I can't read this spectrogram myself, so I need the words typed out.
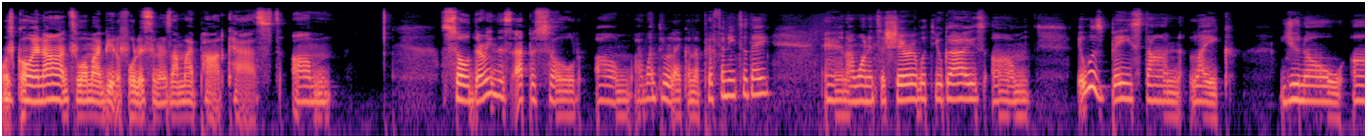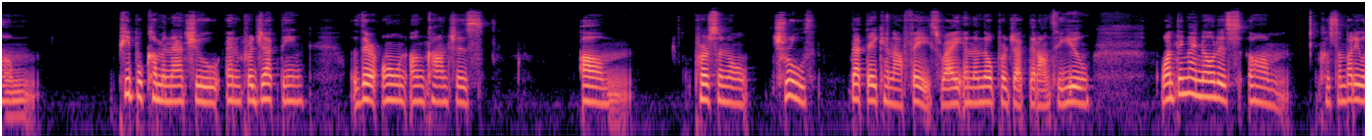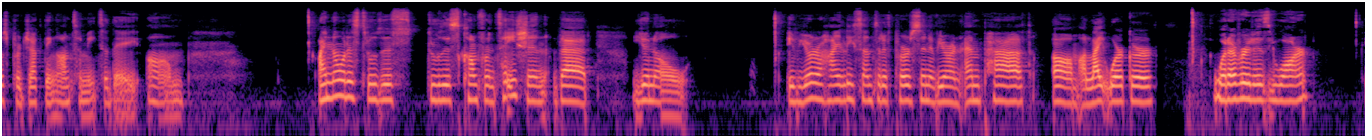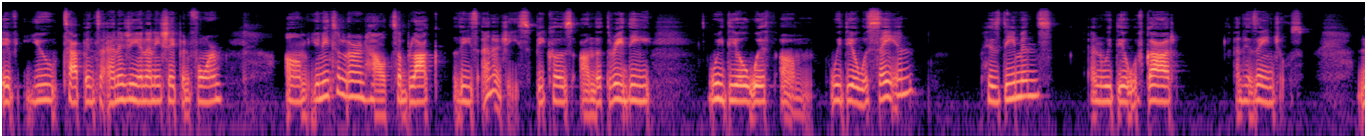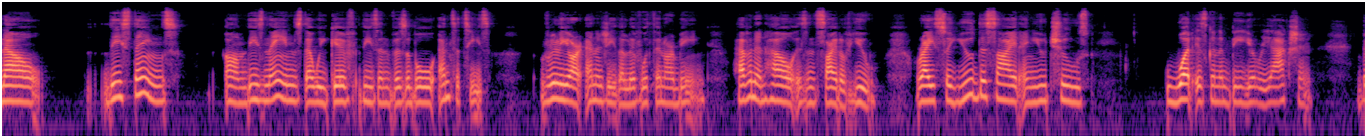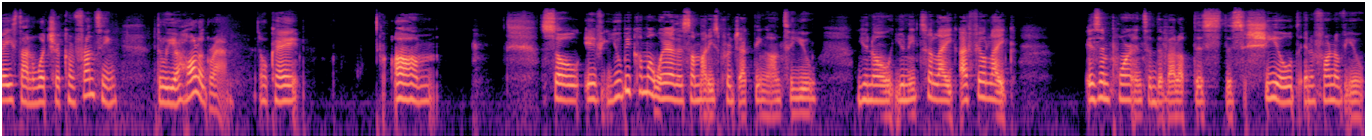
What's going on to all my beautiful listeners on my podcast? Um, so during this episode, um, I went through like an epiphany today, and I wanted to share it with you guys. Um, it was based on like, you know, um, people coming at you and projecting their own unconscious, um, personal truth that they cannot face, right? And then they'll project it onto you. One thing I noticed, um, because somebody was projecting onto me today, um, I noticed through this through this confrontation that, you know, if you're a highly sensitive person, if you're an empath, um, a light worker, whatever it is you are, if you tap into energy in any shape and form, um, you need to learn how to block these energies because on the 3D we deal with um, we deal with Satan, his demons, and we deal with God and his angels. Now, these things, um, these names that we give these invisible entities, really are energy that live within our being. Heaven and hell is inside of you, right? So you decide and you choose what is going to be your reaction based on what you're confronting through your hologram okay? Um so if you become aware that somebody's projecting onto you you know you need to like i feel like it's important to develop this this shield in front of you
